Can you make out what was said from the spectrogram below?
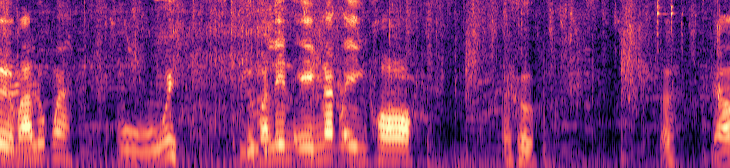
อ มาลูกมาโอ้ยถือมาเล่นเองนักเลงพอเออเออเดี๋ยว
